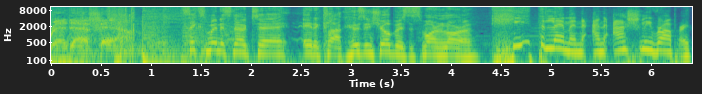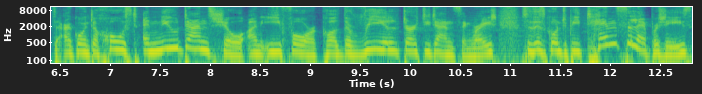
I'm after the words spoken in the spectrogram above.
Red FM. Six minutes now to eight o'clock. Who's in showbiz this morning, Laura? Keith Lemon and Ashley Roberts are going to host a new dance show on E4 called The Real Dirty Dancing, right? So there's going to be 10 celebrities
